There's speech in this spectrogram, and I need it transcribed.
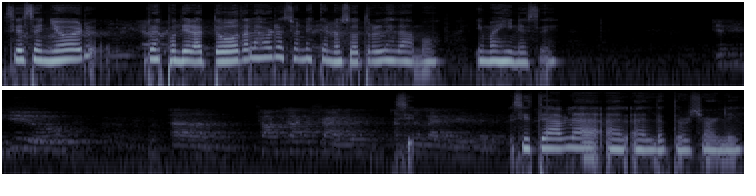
Si el Señor respondiera a todas las oraciones que nosotros les damos, imagínese Si usted habla al, al doctor Charlie,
